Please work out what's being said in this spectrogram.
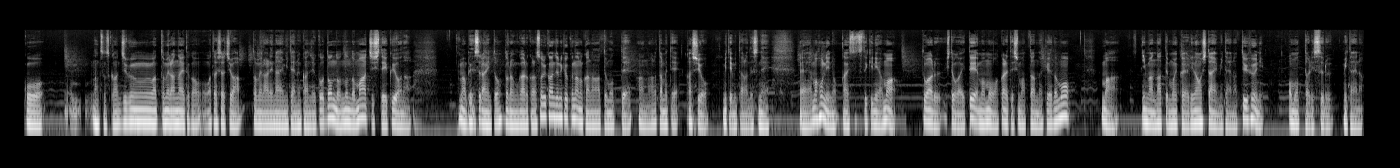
こう、なんつうんですか、自分は止められないとか、私たちは止められないみたいな感じで、こう、どんどんどんどんマーチしていくような、まあ、ベースラインとドラムがあるから、そういう感じの曲なのかなって思って、あの、改めて歌詞を見てみたらですね、えーまあ、本人の解説的には、まあ、とある人がいて、まあ、もう別れてしまったんだけれども、まあ、今になってもう一回やり直したいみたいなっていう風に思ったりするみたいな。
